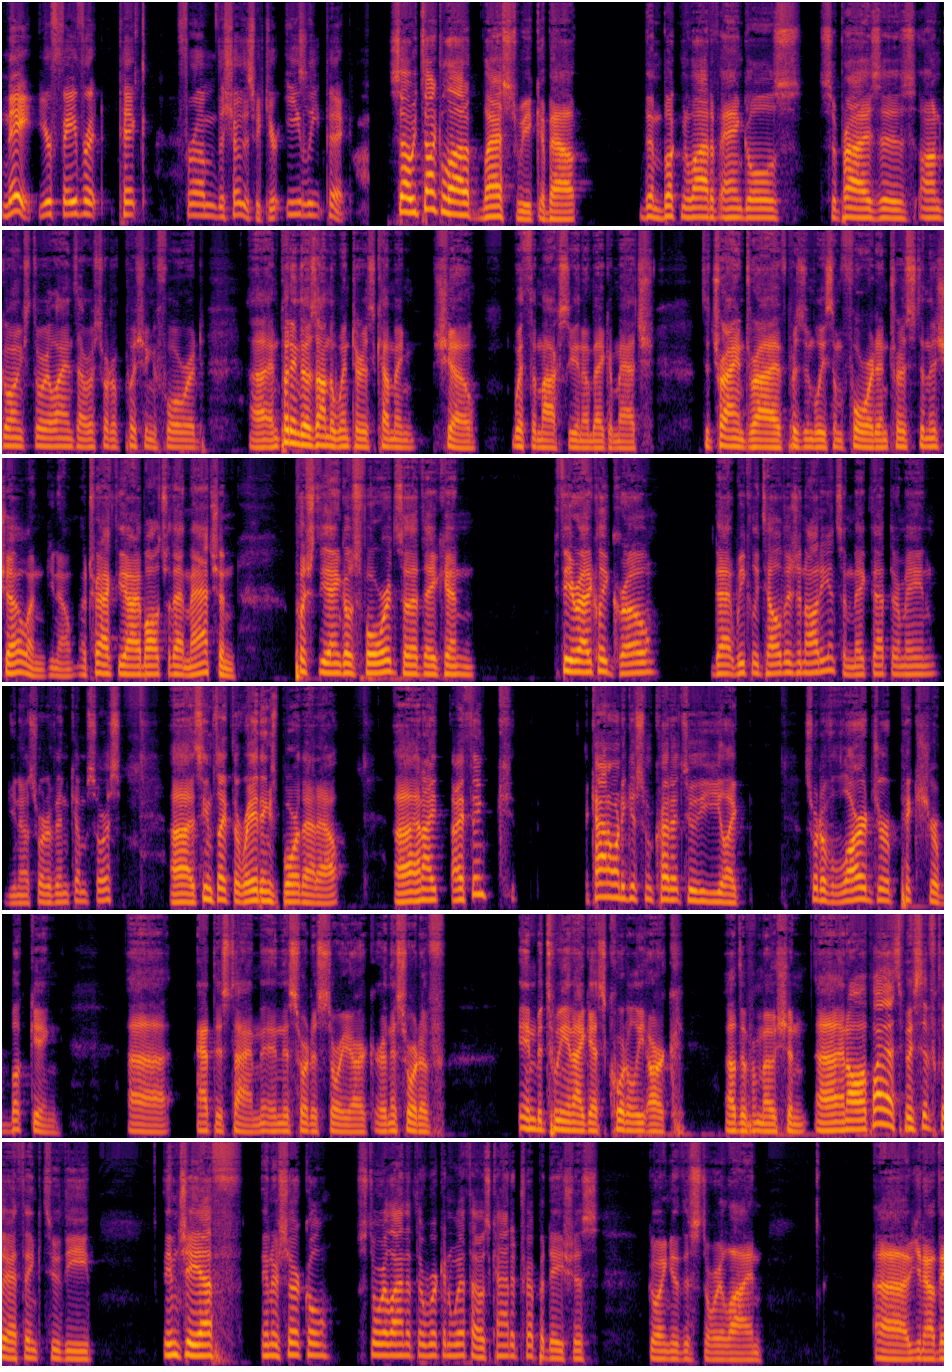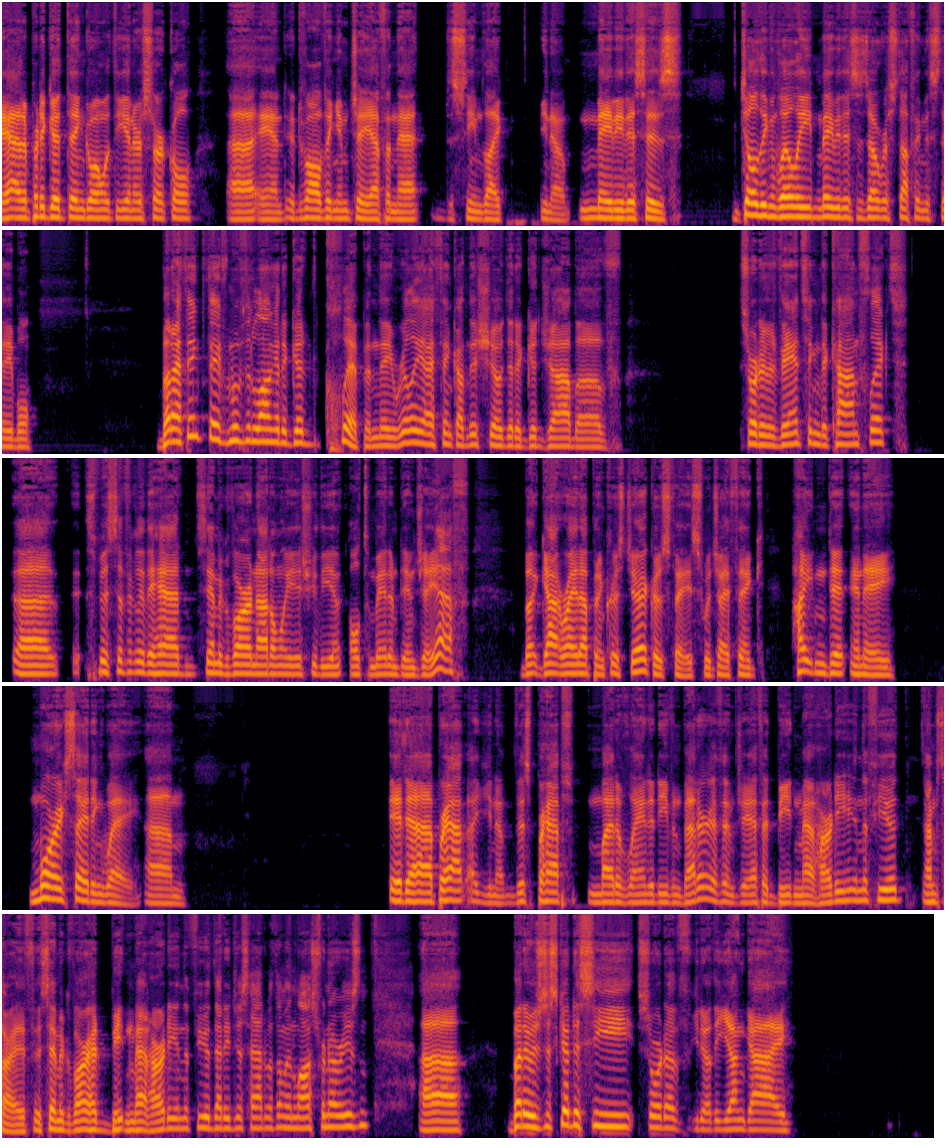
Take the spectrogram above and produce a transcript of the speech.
Nate, your favorite pick from the show this week, your elite pick. So we talked a lot last week about them booking a lot of angles, surprises, ongoing storylines that were sort of pushing forward, uh, and putting those on the winter is coming show with the Moxley and Omega match to try and drive presumably some forward interest in the show and you know attract the eyeballs for that match and push the angles forward so that they can theoretically grow that weekly television audience and make that their main you know sort of income source. Uh, it seems like the ratings bore that out, uh, and I I think I kind of want to give some credit to the like sort of larger picture booking uh, at this time in this sort of story arc or in this sort of in between, I guess, quarterly arc of the promotion. Uh, and I'll apply that specifically, I think, to the MJF inner circle storyline that they're working with. I was kind of trepidatious going into this storyline. Uh, you know, they had a pretty good thing going with the inner circle uh, and involving MJF in that just seemed like, you know, maybe this is gilding Lily. Maybe this is overstuffing the stable. But I think they've moved it along at a good clip. And they really, I think, on this show did a good job of sort of advancing the conflict uh, specifically, they had Sammy Guevara not only issue the ultimatum to MJF, but got right up in Chris Jericho's face, which I think heightened it in a more exciting way. Um, it uh, perhaps uh, you know this perhaps might have landed even better if MJF had beaten Matt Hardy in the feud. I'm sorry, if Sammy Guevara had beaten Matt Hardy in the feud that he just had with him and lost for no reason. Uh, but it was just good to see sort of you know the young guy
